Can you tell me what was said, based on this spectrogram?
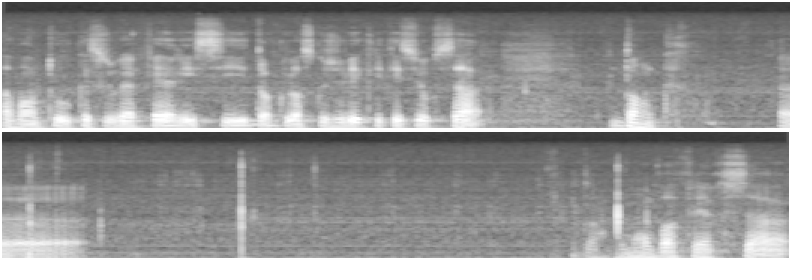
avant tout qu'est-ce que je vais faire ici? Donc lorsque je vais cliquer sur ça donc euh, donc comment on va faire ça?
